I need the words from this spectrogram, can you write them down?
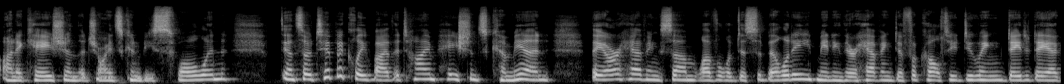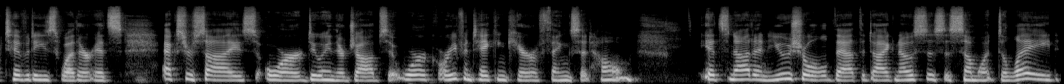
On occasion, the joints can be swollen. And so typically, by the time patients come in, they are having some level of disability, meaning they're having difficulty doing day to day activities, whether it's exercise or doing their jobs at work or even taking care of things at home. It's not unusual that the diagnosis is somewhat delayed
